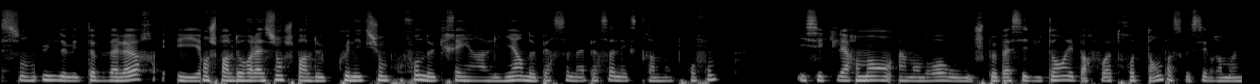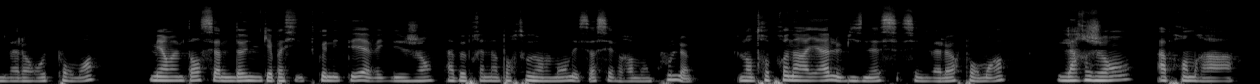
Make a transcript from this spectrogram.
sont une de mes top valeurs et quand je parle de relations, je parle de connexion profonde, de créer un lien de personne à personne extrêmement profond. Et c'est clairement un endroit où je peux passer du temps et parfois trop de temps parce que c'est vraiment une valeur haute pour moi. Mais en même temps, ça me donne une capacité de connecter avec des gens à peu près n'importe où dans le monde et ça c'est vraiment cool. L'entrepreneuriat, le business, c'est une valeur pour moi. L'argent, apprendre à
